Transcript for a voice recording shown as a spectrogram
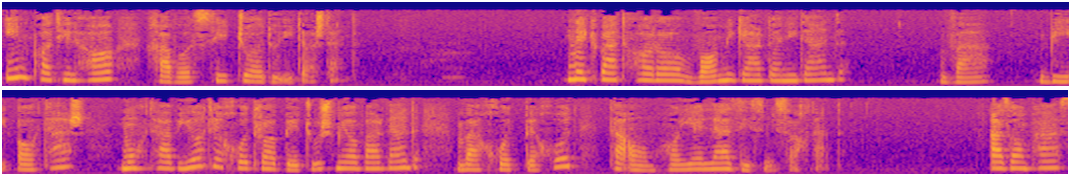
این پاتیل ها خواستی جادویی داشتند. نکبت ها را وامی گردانیدند و بی آتش محتویات خود را به جوش می آوردند و خود به خود تعام های لذیذ می ساختند. از آن پس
